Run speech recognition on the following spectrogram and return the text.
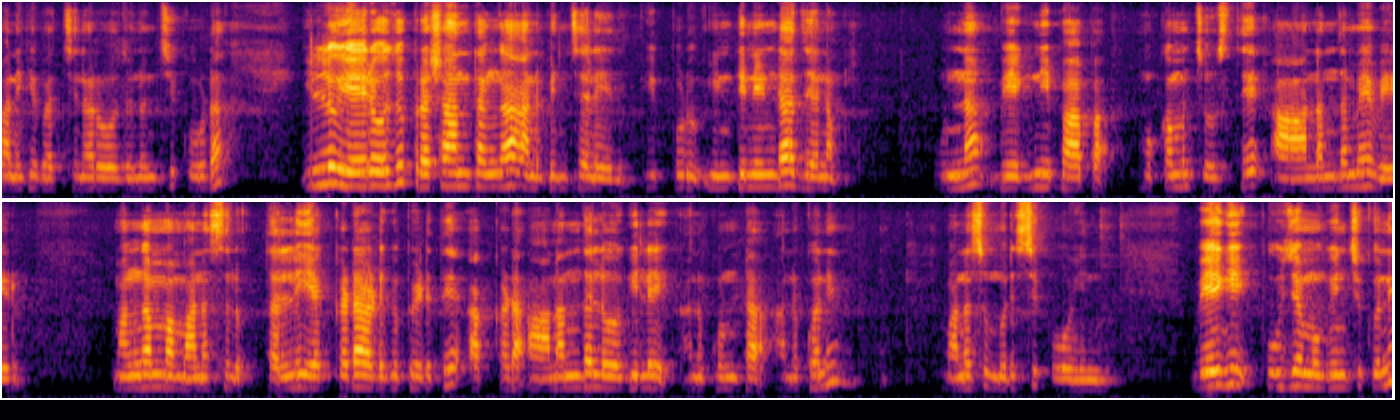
పనికి వచ్చిన రోజు నుంచి కూడా ఇల్లు ఏ రోజు ప్రశాంతంగా అనిపించలేదు. ఇప్పుడు ఇంటి నిండా జనం ఉన్న వేగ్ని పాప ముఖము చూస్తే ఆ ఆనందమే వేరు. మంగమ్మ మనసులో తల్లి ఎక్కడ అడుగు పెడితే అక్కడ ఆనందలోగిలే అనుకుంటా అనుకొని మనసు మురిసిపోయింది. వేగి పూజ ముగించుకుని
